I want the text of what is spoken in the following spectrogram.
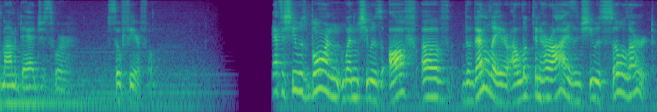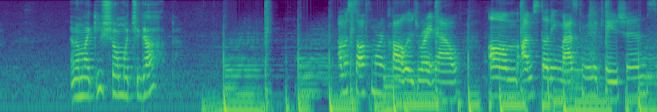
Mom and dad just were so fearful. After she was born, when she was off of the ventilator, I looked in her eyes and she was so alert. And I'm like, you show them what you got. I'm a sophomore in college right now. Um, I'm studying mass communications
